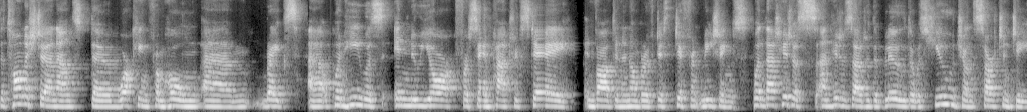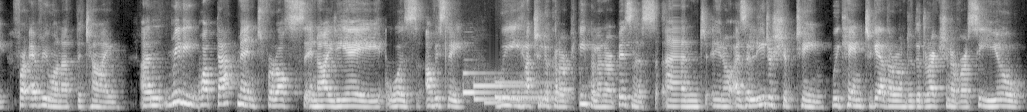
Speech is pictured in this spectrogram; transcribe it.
the Taoiseach announced the working from home um, regs uh, when he was in New York for St. Patrick's Day, involved in a number of dis- different meetings. When that hit us and hit us out of the blue, there was huge uncertainty for everyone at the time. And really, what that meant for us in IDA was obviously we had to look at our people and our business. And, you know, as a leadership team, we came together under the direction of our CEO,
